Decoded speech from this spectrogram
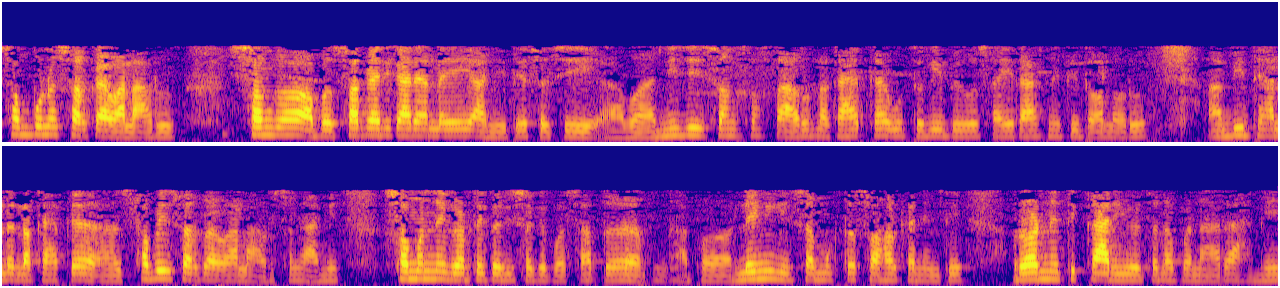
सम्पूर्ण सरकारवालाहरूसँग अब सरकारी कार्यालय अनि त्यसपछि अब निजी संघ संस्थाहरू लगायतका उद्योगी व्यवसायी राजनीतिक दलहरू विद्यालय लगायतका सबै सरकारवालाहरूसँग हामी समन्वय गर्दै गरिसके पश्चात अब लैङ्गिक हिंसा मुक्त शहरका निम्ति रणनीतिक कार्ययोजना बनाएर हामी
